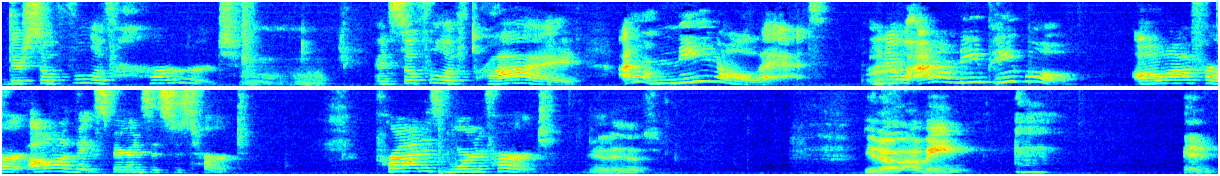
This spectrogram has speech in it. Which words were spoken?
they're so full of hurt hmm and so full of pride. I don't need all that. You know, I don't need people. All I've heard, all I've experienced is just hurt. Pride is born of hurt. It is. You know, I mean, and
